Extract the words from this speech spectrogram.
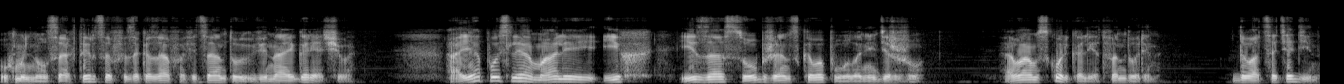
ухмыльнулся Ахтырцев, заказав официанту вина и горячего. «А я после Амалии их из-за особ женского пола не держу. А вам сколько лет, Фандорин? «Двадцать один»,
